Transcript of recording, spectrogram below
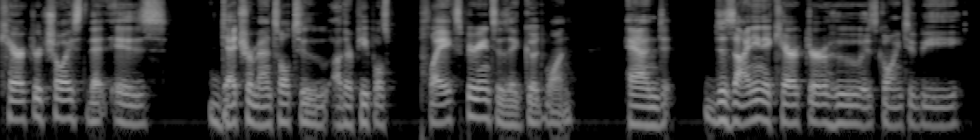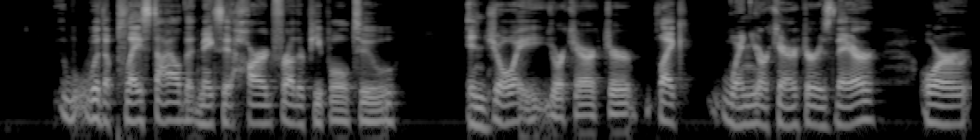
character choice that is detrimental to other people's play experience is a good one. And designing a character who is going to be with a play style that makes it hard for other people to enjoy your character, like when your character is there, or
